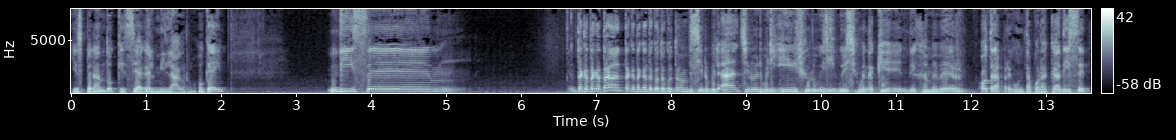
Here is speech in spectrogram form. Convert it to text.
y esperando que se haga el milagro, ¿ok? Dice... Déjame ver. Otra pregunta por acá. Dice,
